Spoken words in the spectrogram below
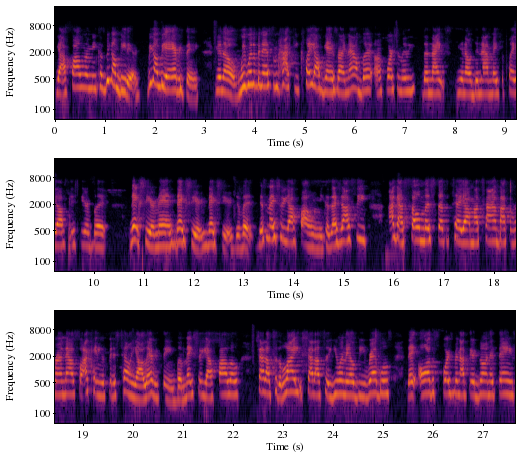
y'all following me because we're gonna be there. We're gonna be at everything. You know, we would have been at some hockey playoff games right now, but unfortunately the Knights, you know, did not make the playoffs this year. But next year, man, next year, next year. But just make sure y'all following me because as y'all see, I got so much stuff to tell y'all. My time about to run out, so I can't even finish telling y'all everything. But make sure y'all follow. Shout out to the light. Shout out to UNLV Rebels. They all the sportsmen out there doing their thing.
